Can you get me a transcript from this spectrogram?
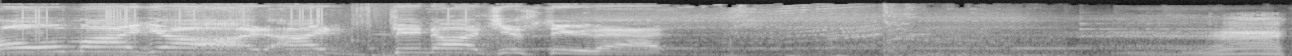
Oh my god! I did not just do that.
